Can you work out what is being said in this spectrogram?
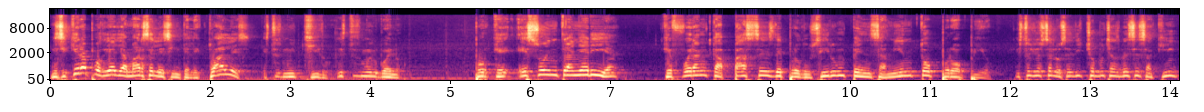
Ni siquiera podría llamárseles intelectuales. Esto es muy chido, esto es muy bueno. Porque eso entrañaría que fueran capaces de producir un pensamiento propio. Esto yo se los he dicho muchas veces aquí.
